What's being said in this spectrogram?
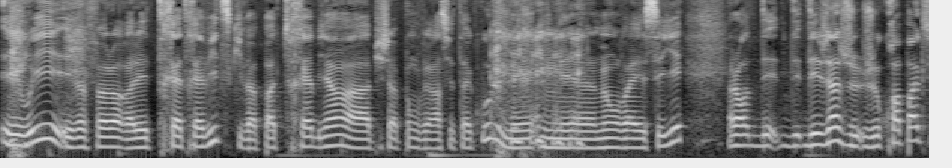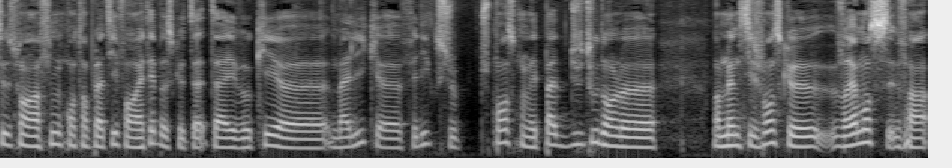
Et oui, il va falloir aller très très vite, ce qui va pas très bien à Pichapong Veraceta Cool, mais, mais, euh, mais on va essayer. Alors dé- dé- déjà, je, je crois pas que ce soit un film contemplatif en réalité, parce que tu as, évoqué euh, Malik, euh, Félix, je, je pense qu'on n'est pas du tout dans le, dans le même style. Je pense que vraiment, c'est- enfin,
